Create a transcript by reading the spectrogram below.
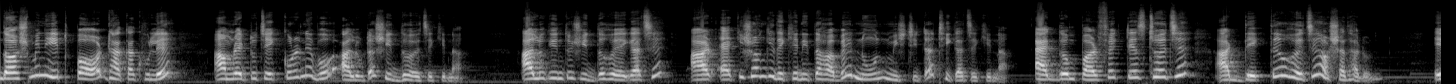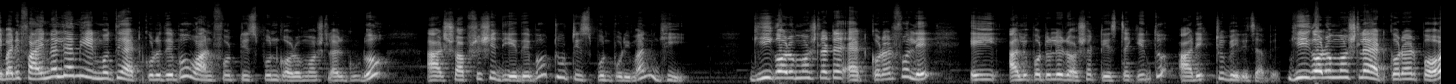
দশ মিনিট পর ঢাকা খুলে আমরা একটু চেক করে নেব আলুটা সিদ্ধ হয়েছে কিনা। আলু কিন্তু সিদ্ধ হয়ে গেছে, আর একই সঙ্গে দেখে নিতে হবে নুন, মিষ্টিটা ঠিক আছে কিনা। একদম পারফেক্ট টেস্ট হয়েছে, আর দেখতেও হয়েছে অসাধারণ। এবারে ফাইনালি আমি এর মধ্যে অ্যাড করে দেব ওয়ান ফোর টিস্পুন গরম মশলার গুঁড়ো, আর সবশেষে দিয়ে দেব টু টিস্পুন পরিমাণ ঘি। ঘি গরম মশলাটা অ্যাড করার ফলে এই আলু পটলের রসার টেস্টটা কিন্তু আরেকটু বেড়ে যাবে। ঘি গরম মশলা অ্যাড করার পর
